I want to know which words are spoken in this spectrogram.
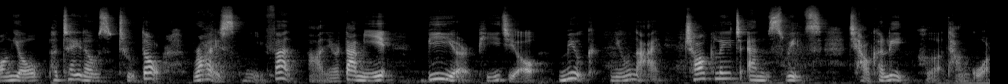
黄油，potatoes 土豆，rice 米饭啊，就是大米，beer 啤酒，milk 牛奶，chocolate and sweets 巧克力和糖果。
